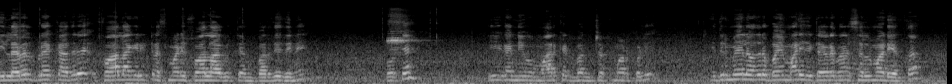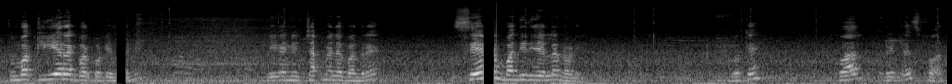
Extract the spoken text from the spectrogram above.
ಈ ಲೆವೆಲ್ ಬ್ರೇಕ್ ಆದರೆ ಫಾಲ್ ಆಗಿ ರಿಟ್ರೆಸ್ ಮಾಡಿ ಫಾಲ್ ಆಗುತ್ತೆ ಅಂತ ಬರೆದಿದ್ದೀನಿ. ಓಕೆ ಈಗ ನೀವು ಮಾರ್ಕೆಟ್ ಬಂದು ಚೆಕ್ ಮಾಡ್ಕೊಳ್ಳಿ. ಇದ್ರ ಮೇಲೆ ಹೋದರೆ ಬೈ ಮಾಡಿ ಕೆಳಗಡೆ ಬಂದು ಸೆಲ್ ಮಾಡಿ ಅಂತ ತುಂಬ ಕ್ಲಿಯರಾಗಿ ಬರ್ಕೊಟ್ಟಿದ್ದೀನಿ. ಈಗ ನೀವು ಚೆಕ್ ಮೇಲೆ ಬಂದರೆ ಸೇಮ್ ಬಂದಿದೆಯಲ್ಲ ನೋಡಿ. ಓಕೆ ಫಾಲ್ ರಿಟ್ರೆಸ್ ಫಾಲ್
